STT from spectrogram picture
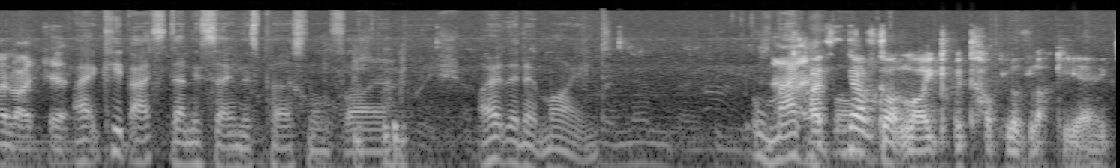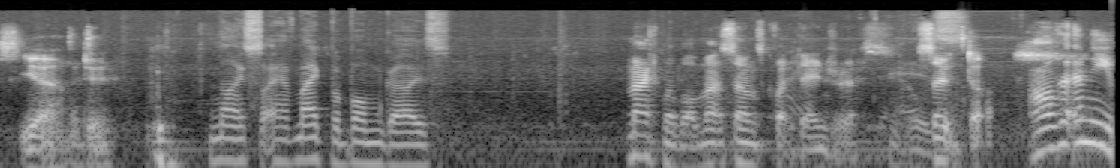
I like it. I keep accidentally setting this person on fire. I hope they don't mind. Oh, No, magma I think bomb. I've got like a couple of lucky eggs. Yeah, I do. Nice. I have magma bomb, guys. Magma bomb, that sounds quite dangerous. It So, is. Does. are there any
